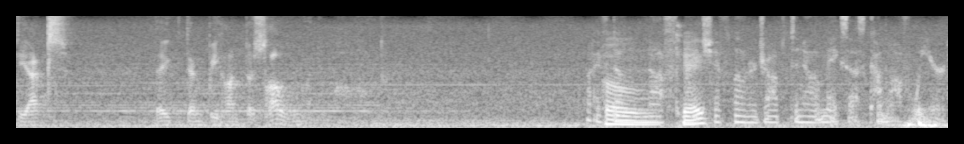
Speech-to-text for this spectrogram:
the axe. Take them behind the sauna. I've done enough Okay. night shift loner jobs to know it makes us come off weird.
